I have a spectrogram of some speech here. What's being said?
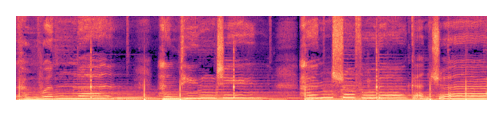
很温暖很平静很舒服的感觉。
